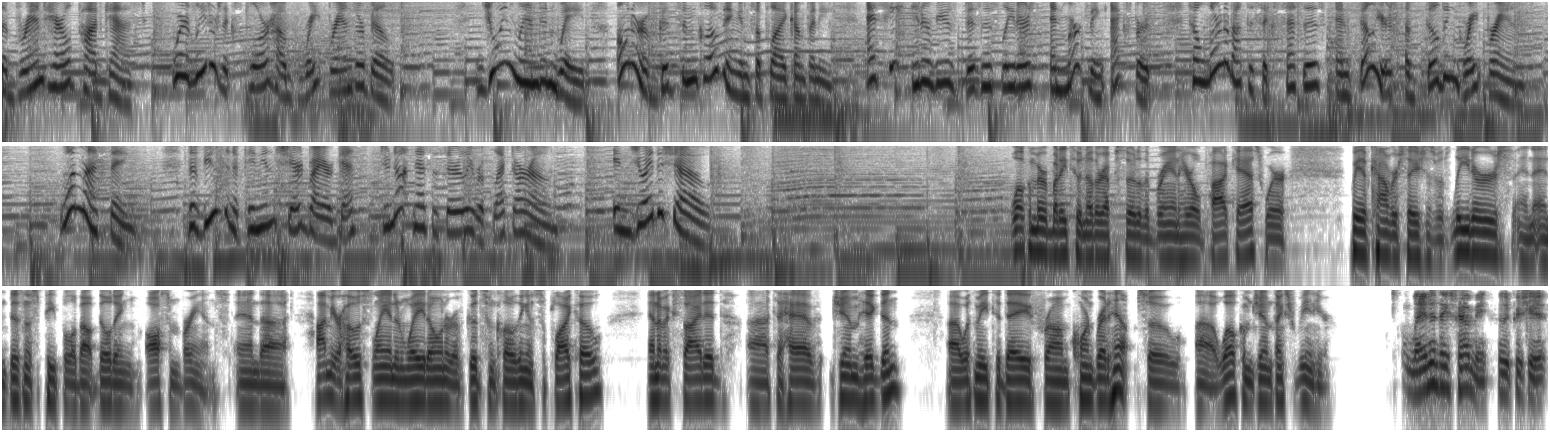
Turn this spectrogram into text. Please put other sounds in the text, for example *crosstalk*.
the Brand Herald podcast, where leaders explore how great brands are built. Join Landon Wade, owner of Goodson Clothing and Supply Company, as he interviews business leaders and marketing experts to learn about the successes and failures of building great brands. One last thing the views and opinions shared by our guests do not necessarily reflect our own. Enjoy the show. Welcome, everybody, to another episode of the Brand Herald podcast where we have conversations with leaders and, and business people about building awesome brands. And uh, I'm your host, Landon Wade, owner of Goodson Clothing and Supply Co. And I'm excited uh, to have Jim Higdon uh, with me today from Cornbread Hemp. So, uh, welcome, Jim. Thanks for being here. Landon, thanks for having me. Really appreciate it.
